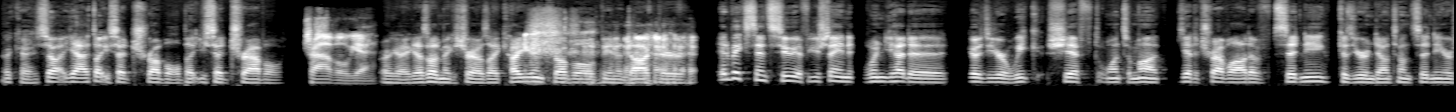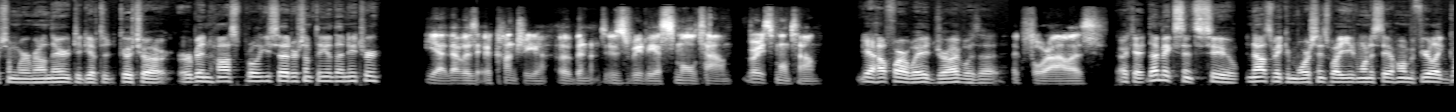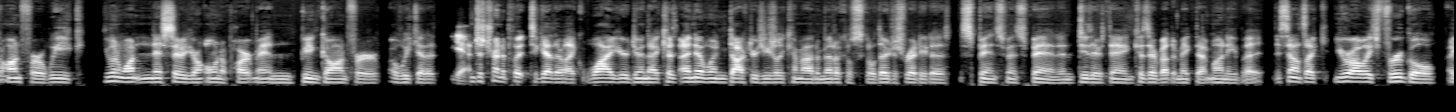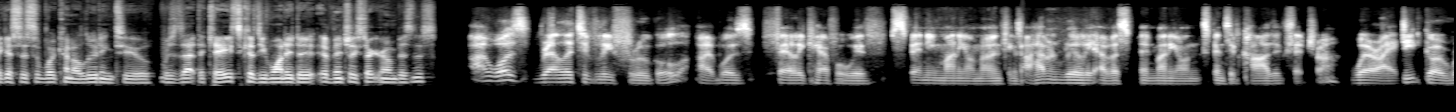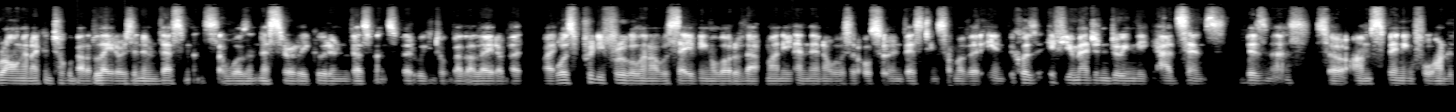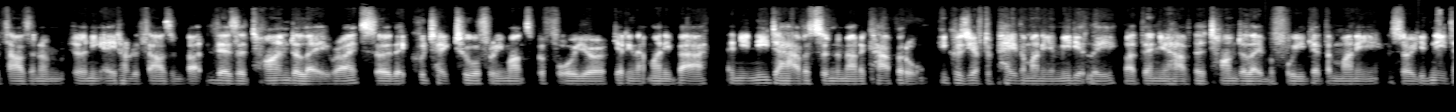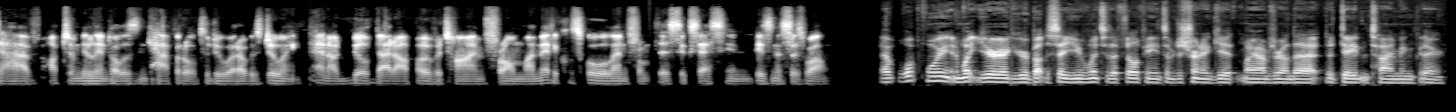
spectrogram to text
Okay. So yeah, I thought you said trouble, but you said travel. Travel, yeah. Okay, I guess I was making sure. I was like, how are you in trouble being a doctor? it makes sense too if you're saying when you had to go to your week shift once a month, you had to travel out of Sydney because you're in downtown Sydney or somewhere around there. Did you have to go to an urban hospital, you said, or something of that nature? Yeah, that was a country urban. It was really a small town, very small town. Yeah, how far away drive was that? Like four hours. Okay, that makes sense too. Now it's making more sense why you'd want to stay at home. If you're like gone for a week, you wouldn't want necessarily your own apartment and being gone for a week at a yeah i'm just trying to put together like why you're doing that because i know when doctors usually come out of medical school they're just ready to spin spin spin and do their thing because they're about to make that money but it sounds like you were always frugal i guess this is what kind of alluding to was that the case because you wanted to eventually start your own business I was relatively frugal. I was fairly careful with spending money on my own things. I haven't really ever spent money on expensive cars, etc. Where I did go wrong, and I can talk about it later, is in investments. I wasn't necessarily good in investments, but we can talk about that later. But I was pretty frugal and I was saving a lot of that money. And then I was also investing some of it in because if you imagine doing the AdSense business, so I'm spending 400,000, I'm earning 800,000, but there's a time delay, right? So that could take two or three months before you're getting that money back and you need to have a certain amount of capital because you have to pay the money immediately, but then you have the time delay before you get the money. So you'd need to have up to a million dollars in capital to do what I was doing. And I'd built that up over time from my medical school and from the success in business as well. At what point and what year you're about to say you went to the Philippines? I'm just trying to get my arms around that, the date and timing there.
